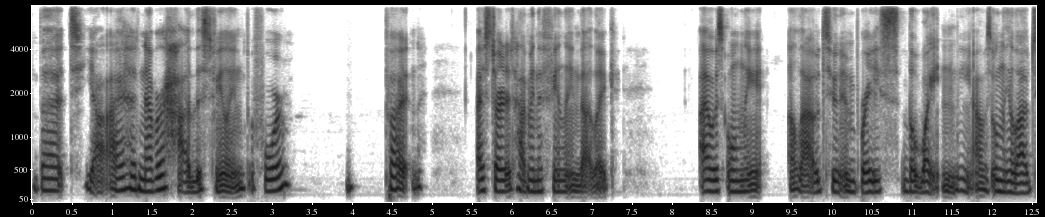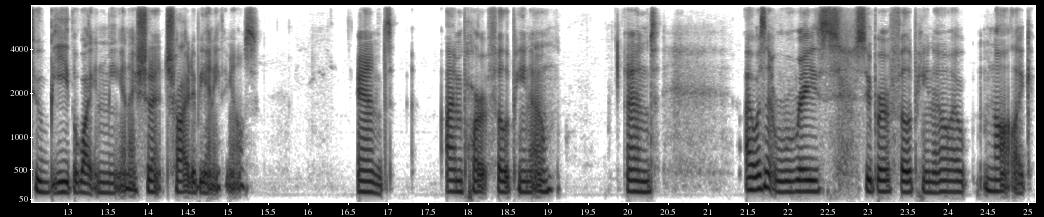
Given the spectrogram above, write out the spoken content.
But yeah, I had never had this feeling before. But I started having the feeling that, like, I was only allowed to embrace the white in me. I was only allowed to be the white in me, and I shouldn't try to be anything else. And I'm part Filipino, and I wasn't raised super Filipino. I'm not like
